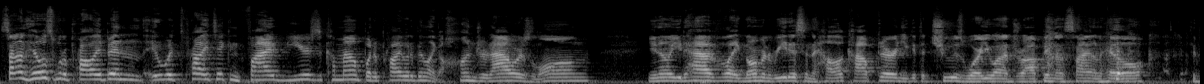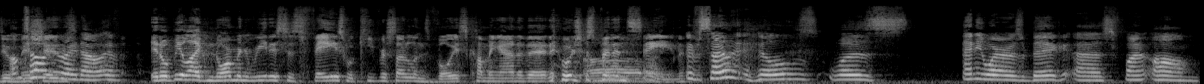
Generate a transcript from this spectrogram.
Silent Hills would have probably been. It would probably taken five years to come out, but it probably would have been like hundred hours long. You know, you'd have like Norman Reedus in a helicopter, and you get to choose where you want to drop in on Silent Hill to do I'm missions. telling you right now, if It'll be like Norman Reedus' face with Kiefer Sutherland's voice coming out of it. It would just been oh insane. if Silent Hills was anywhere as big as fi- um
